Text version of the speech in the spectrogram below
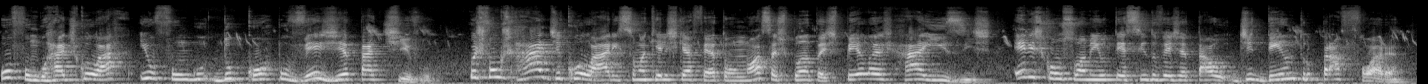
o fungo radicular e o fungo do corpo vegetativo. Os fungos radiculares são aqueles que afetam nossas plantas pelas raízes. Eles consomem o tecido vegetal de dentro para fora.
